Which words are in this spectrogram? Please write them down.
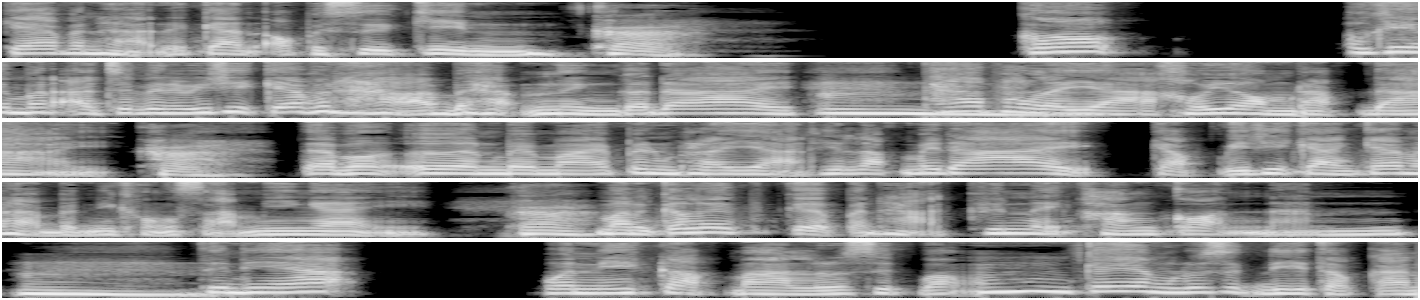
แก้ปัญหาด้วยการออกไปซื้อกินค่ะ ก็ โอเค มันอาจจะเป็นวิธีแก้ปัญหาแบบหนึ่งก็ได้อืมถ้าภรรยาเขายอมรับได้ค่ะแต่บังเอิญใบไม้เป็นภรรยาที่รับไม่ได้ กับวิธีการแก้ปัญหาแบบนี้ของสามีไงค่ะมันก็เลยเกิดปัญหาขึ้นในครั้งก่อนนั้นอืมทีเนี้ย วันนี้กลับมารู้สึกว่าอืมก็ยังรู้สึกดีต่อกัน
